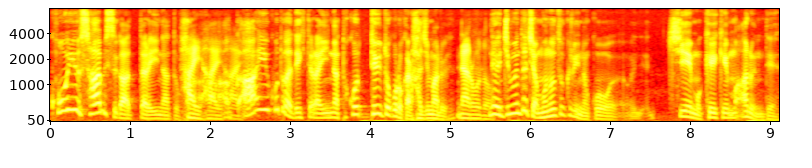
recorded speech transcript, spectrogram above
こういうサービスがあったらいいなとか、はいはいはいあああいうことができたらいいなとこっていうところから始まるなるほど。で自分たちはものづくりのこう知恵も経験もあるんで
